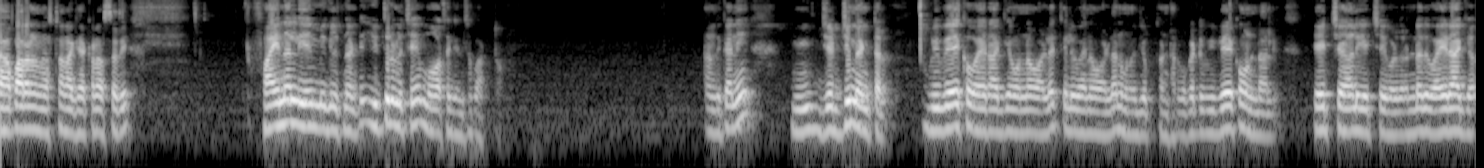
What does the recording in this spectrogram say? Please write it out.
వ్యాపారాల నష్టం నాకు ఎక్కడ వస్తుంది? ఫైనల్ ఏం మిగులుతుందంటే ఇతరులచే మోసగించబడటం అందుకని జడ్జిమెంటల్ వివేక వైరాగ్యం ఉన్న వాళ్ళే తెలివైన వాళ్ళు అని మనం చెప్తుంటారు. ఒకటి వివేకం ఉండాలి. ఏది చేయాలి ఏది చేయకూడదు. రెండోది వైరాగ్యం.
